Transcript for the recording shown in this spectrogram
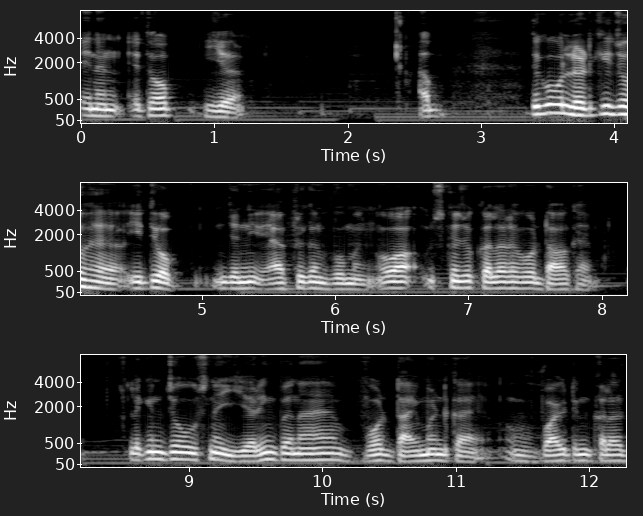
in an Ethiop ear अब देखो वो लड़की जो है इथियोप यानी अफ्रीकन वुमन वो उसका जो कलर है वो डार्क है। लेकिन जो उसने ईयरिंग पहना है, वो डायमंड का है वाइट इन कलर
